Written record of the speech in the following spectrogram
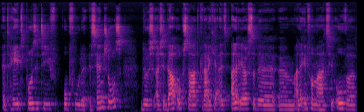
het heet Positief Opvoeden Essentials. Dus als je daarop staat, krijg je als allereerste de, alle informatie over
